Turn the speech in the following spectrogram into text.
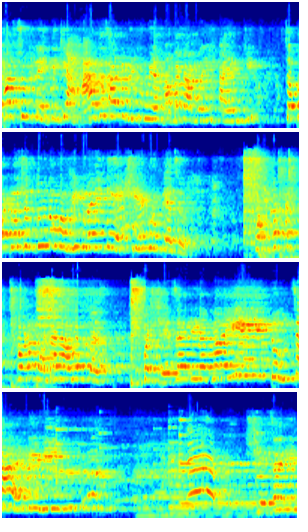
खास सुटले. त्याची आजच आज मिटवूया. थांबा कामाची कायमची. चपट लोशन तू नको मी तुला ते एकशे एक रुपयाचं. थोडा मोठा लावत बस. बसे जरीड बाई तुमचा टीव्ही. शेजारी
